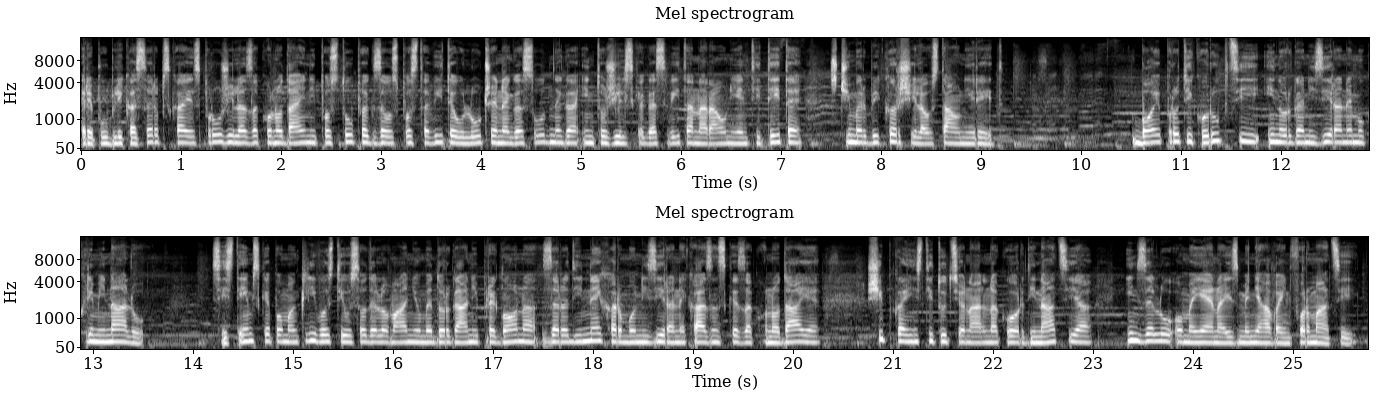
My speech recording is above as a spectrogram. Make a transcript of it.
Republika Srpska je sprožila zakonodajni postopek za vzpostavitev ločenega sodnega in tožilskega sveta na ravni entitete, s čimer bi kršila ustavni red boj proti korupciji in organiziranemu kriminalu, sistemske pomankljivosti v sodelovanju med organi pregona zaradi neharmonizirane kazenske zakonodaje, šipka institucionalna koordinacija in zelo omejena izmenjava informacij.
